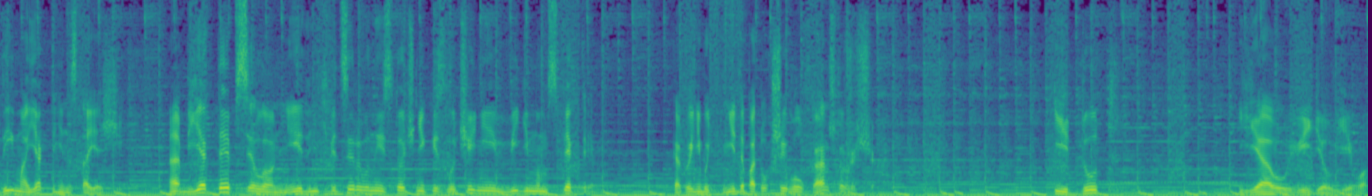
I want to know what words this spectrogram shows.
дым, маяк-то не настоящий. Объект Эпсилон — неидентифицированный источник излучения в видимом спектре. Какой-нибудь недопотухший вулкан, что же еще? И тут я увидел его.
